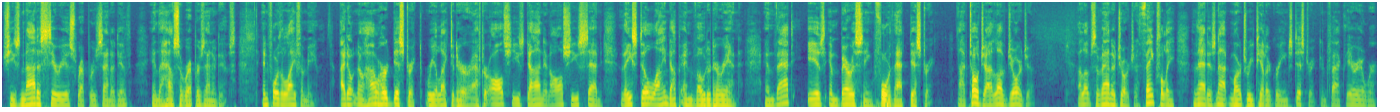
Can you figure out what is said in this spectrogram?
she's not a serious representative in the House of Representatives and for the life of me I don't know how her district reelected her. After all she's done and all she's said, they still lined up and voted her in. And that is embarrassing for that district. Now, I've told you I love Georgia. I love Savannah, Georgia. Thankfully, that is not Marjorie Taylor Greene's district. In fact, the area where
